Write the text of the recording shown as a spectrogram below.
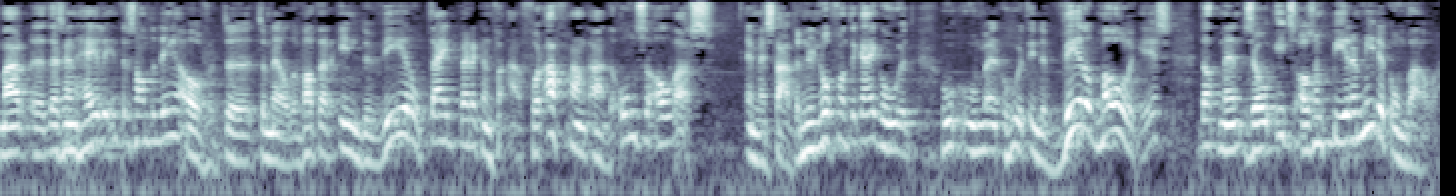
Maar uh, daar zijn hele interessante dingen over te, te, melden. Wat er in de wereldtijdperken voorafgaand aan de onze al was. En men staat er nu nog van te kijken hoe het, hoe, hoe, hoe het in de wereld mogelijk is dat men zoiets als een piramide kon bouwen.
